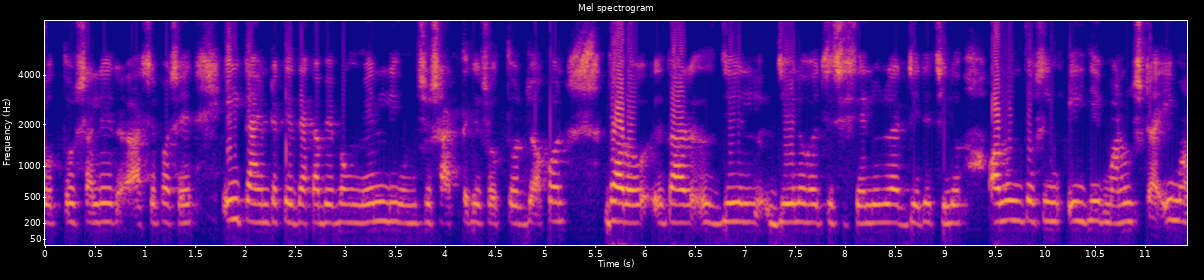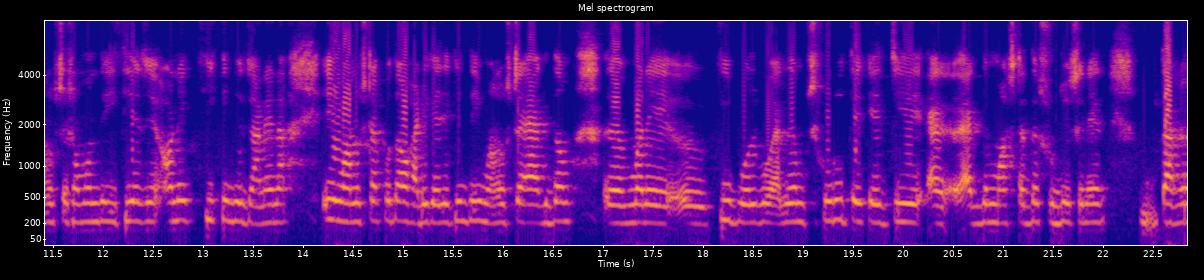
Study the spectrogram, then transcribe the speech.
সত্তর সালের আশেপাশে এই টাইমটাকে দেখাবে এবং মেনলি উনিশশো ষাট থেকে সত্তর, যখন ধরো তার জেল জেলও হয়েছে সেলুলার জেলে ছিল। অনন্ত সিং, এই যে মানুষটা, এই মানুষটা সম্বন্ধে ইতিহাসে অনেক কি কিন্তু জানে না। এই মানুষটা কোথাও হারিয়ে গেছে, কিন্তু এই মানুষটা একদম মানে কি বলব, একদম শুরু থেকে যে একদম মাস্টারদা সূর্য সেনের, তাকে,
